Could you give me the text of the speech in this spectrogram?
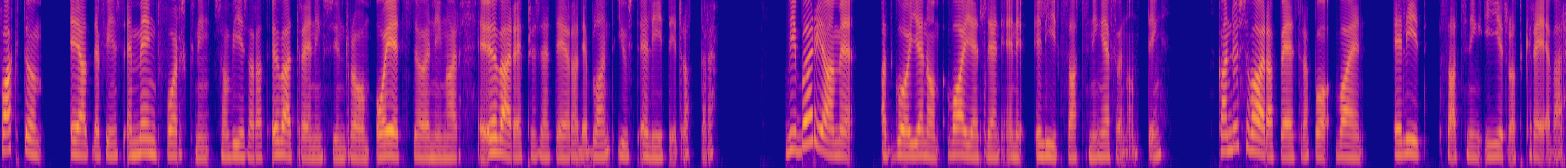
Faktum är att det finns en mängd forskning som visar att överträningssyndrom och ätstörningar är överrepresenterade bland just elitidrottare. Vi börjar med att gå igenom vad egentligen en elitsatsning är för någonting. Kan du svara Petra på vad en elitsatsning i idrott kräver?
